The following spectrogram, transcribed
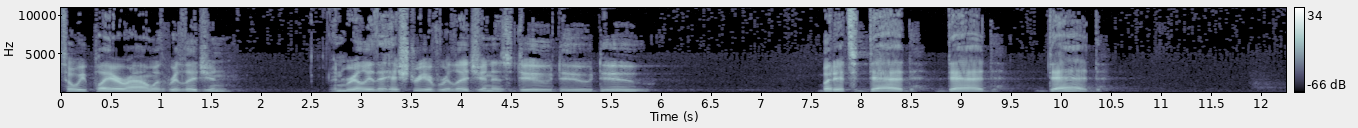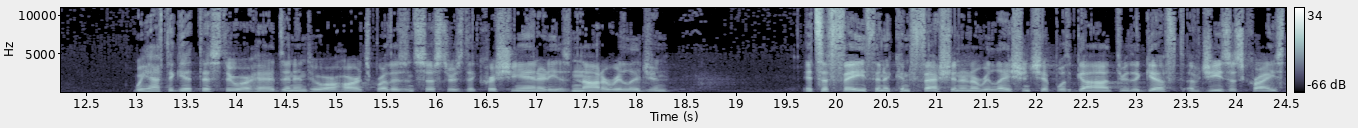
So we play around with religion, and really the history of religion is do, do, do. But it's dead, dead, dead. We have to get this through our heads and into our hearts, brothers and sisters, that Christianity is not a religion. It's a faith and a confession and a relationship with God through the gift of Jesus Christ,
